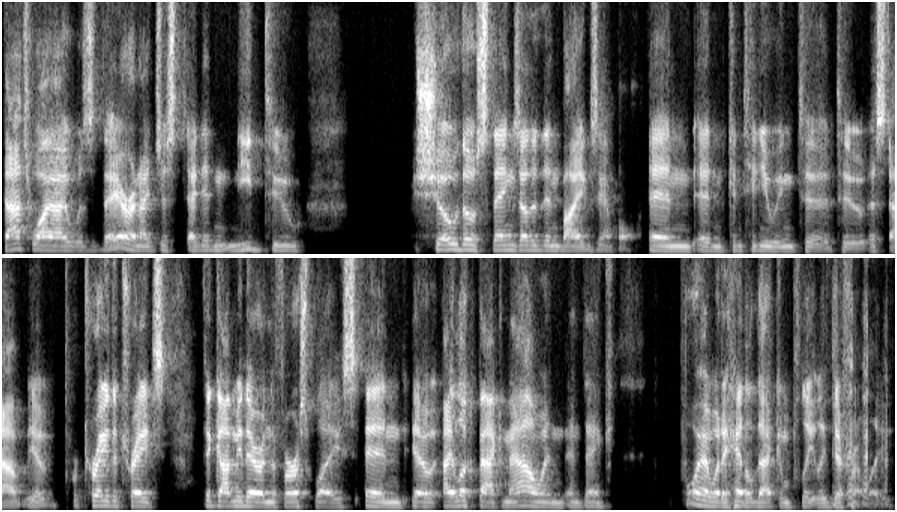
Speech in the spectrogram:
that's why I was there. And I just, I didn't need to show those things other than by example and, and continuing to, to establish, you know, portray the traits that got me there in the first place. And, you know, I look back now and, and think, boy, I would have handled that completely differently.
